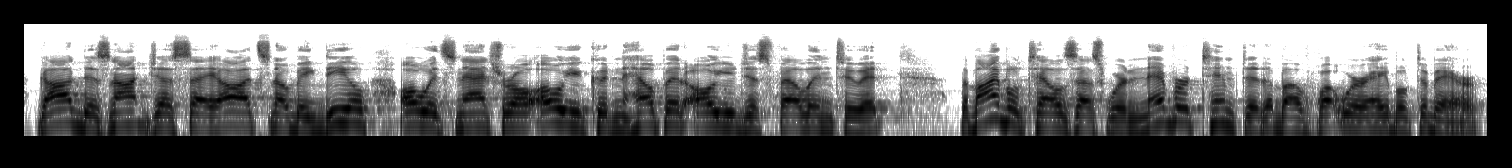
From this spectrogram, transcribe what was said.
God does not just say, oh, it's no big deal. Oh, it's natural. Oh, you couldn't help it. Oh, you just fell into it. The Bible tells us we're never tempted above what we're able to bear,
